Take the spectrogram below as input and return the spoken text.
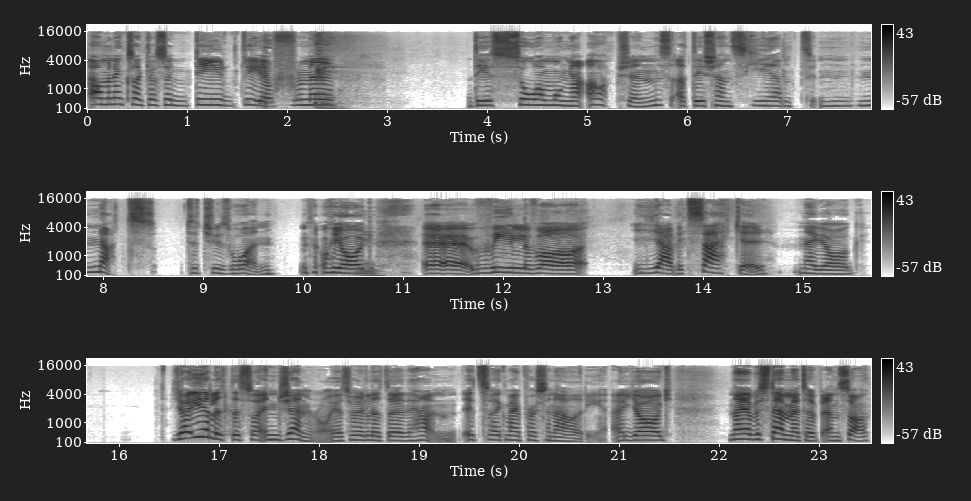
Ja men exakt, alltså, det är ju det. För mig, det är så många options att det känns helt nuts to choose one. Och jag eh, vill vara jävligt säker när jag jag är lite så in general, jag tror det är lite, it's like my personality. Eh, Jag, när jag bestämmer typ en sak,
